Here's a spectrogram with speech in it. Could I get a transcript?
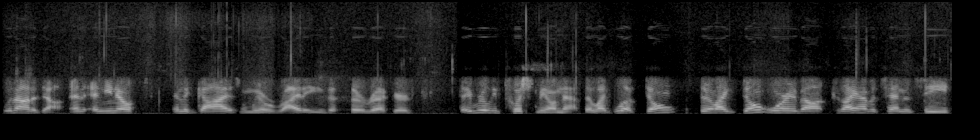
without a doubt. And and you know, and the guys when we were writing the third record, they really pushed me on that. They're like, look, don't. They're like, don't worry about because I have a tendency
